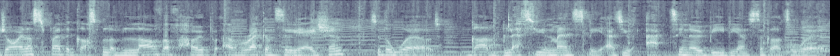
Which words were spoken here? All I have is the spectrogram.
join us spread the gospel of love, of hope, of reconciliation to the world. God bless you immensely as you act in obedience to God's word.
